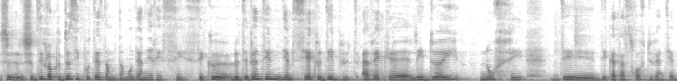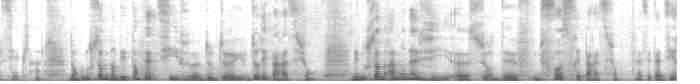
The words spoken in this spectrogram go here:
je, développe deux hypothèses dans, mon dernier essai. C'est que le 21e siècle débute avec euh, les deuils non faits des, catastrophes du XXe siècle. Hein. Donc nous sommes dans des tentatives de deuil, de réparation, mais nous sommes, à mon avis, euh, sur une fausse réparation, hein, c'est-à-dire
